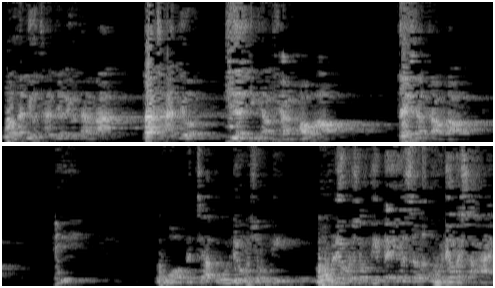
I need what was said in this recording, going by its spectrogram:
我们流产就流产吧，那产就一人一票选，好不好？这下糟糕了。我们家五六个兄弟，五六个兄弟每个生了五六个小孩，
